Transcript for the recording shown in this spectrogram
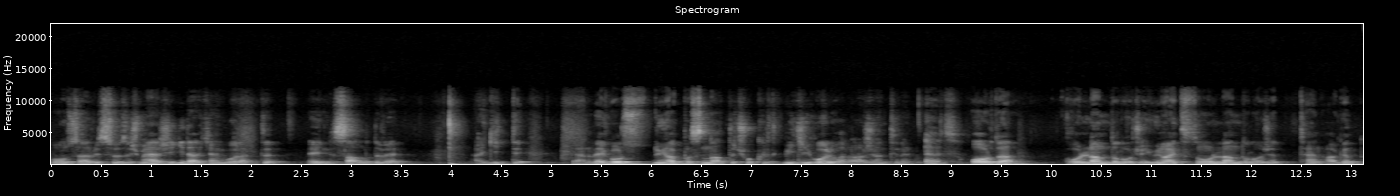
Bonservis sözleşme her şey giderken gol attı. Elini salladı ve ya gitti. Yani Vegors Dünya Kupası'nda attığı çok kritik bir iki gol var Arjantin'e. Evet. Orada Hollandalı hoca, United'ın Hollandalı hoca Ten Hag'ın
